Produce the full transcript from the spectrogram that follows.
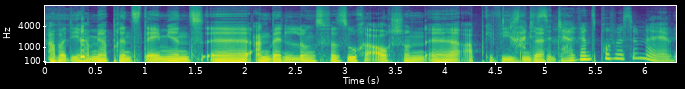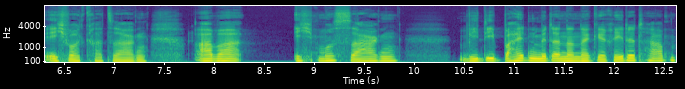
Aber die haben ja Prinz Damiens äh, Anbändelungsversuche auch schon äh, abgewiesen. Ja, die sind ja ganz professionell. Ich wollte gerade sagen. Aber ich muss sagen, wie die beiden miteinander geredet haben,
